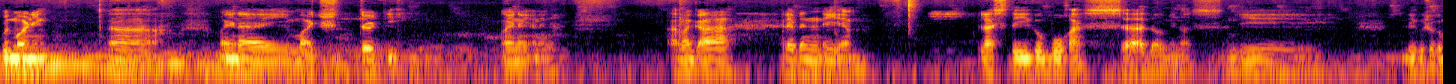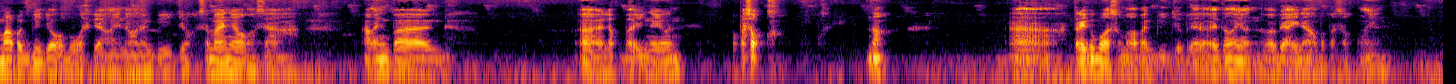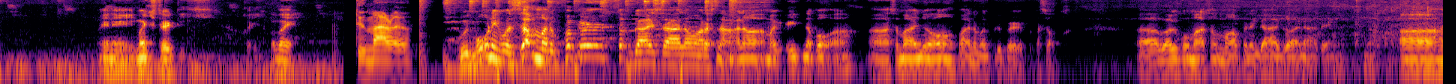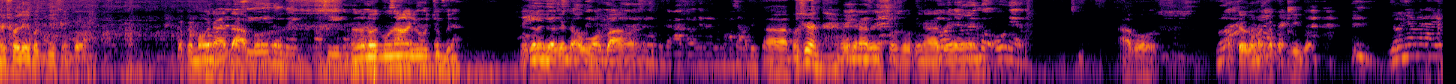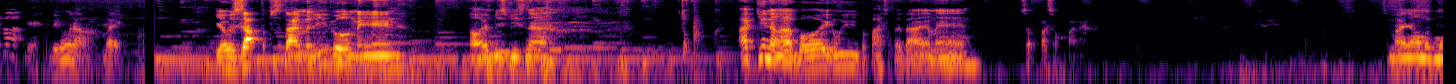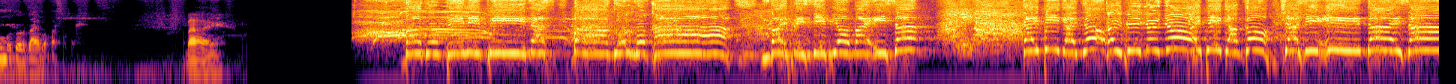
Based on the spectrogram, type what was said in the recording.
Good morning. Uh, ngayon ay March 30. Ngayon ay ano na. Uh, mag uh, 11 a.m. Last day ko bukas sa Domino's. Hindi hindi ko sure kung makapag-video ako bukas kaya ngayon ako nag-video. Samahan niyo ako sa aking pag uh, lakbay ngayon. Papasok no ah try ko bukas kung makapag-video pero ito ngayon nababiyahe na ako papasok ngayon ngayon ay March 30 okay bye bye tomorrow Good morning, what's up motherfuckers? What's up guys? Uh, anong oras na? Ano, mag 8 na po ah. Uh, samahan nyo ako paano mag-prepare papasok. Uh, bago pumasok mga pinaggagawa natin. No? Uh, usually pag gising ko, Kape muna tapos. Nanonood muna ng YouTube eh. Hindi talaga agad ako bumabangon. Tapos yun, ready natin susutin natin. Tapos, after ko magkape, ligo. Okay, ligo muna ako. Bye. Yo, zap! Tapos na tayo maligo, man. Okay, bis-bis na. At yun na nga, boy. Uy, papasok na tayo, man. Sok, pasok pa na. Samahan niyo ako magmumotor tayo papasok eh. Bye. Bagong Pilipinas, bagong mukha May prinsipyo, may isa Kaibigan nyo Kaibigan nyo Kaibigan ko, siya si Inday Sara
